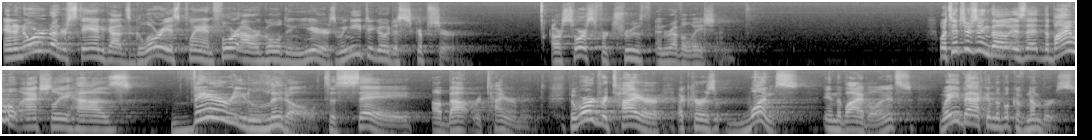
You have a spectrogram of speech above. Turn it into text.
And in order to understand God's glorious plan for our golden years, we need to go to Scripture our source for truth and revelation. What's interesting, though, is that the Bible actually has very little to say about retirement. The word retire occurs once in the Bible, and it's way back in the book of Numbers.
